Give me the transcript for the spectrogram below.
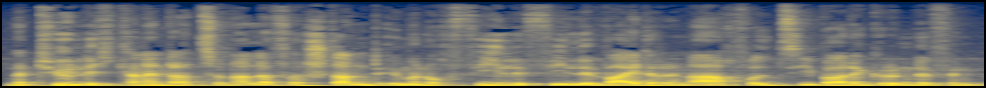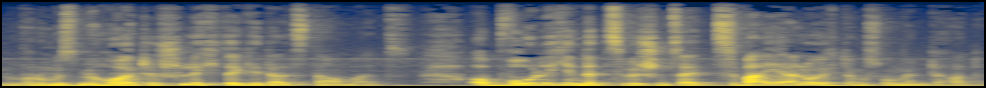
Natürlich kann ein rationaler Verstand immer noch viele, viele weitere nachvollziehbare Gründe finden, warum es mir heute schlechter geht als damals, obwohl ich in der Zwischenzeit zwei Erleuchtungsmomente hatte.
